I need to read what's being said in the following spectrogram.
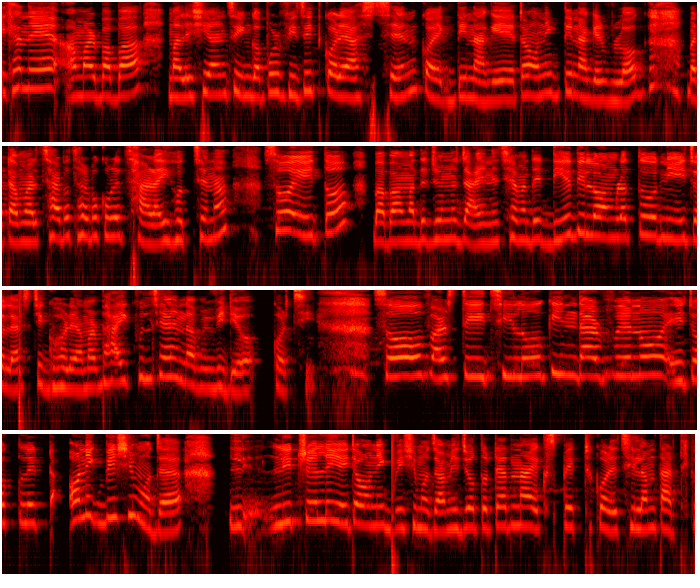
এখানে আমার বাবা মালয়েশিয়ান সিঙ্গাপুর ভিজিট করে আসছেন কয়েকদিন আগে। এটা অনেক দিন আগের ব্লগ বাট আমার ছাড়বো ছাড়বো করে ছাড়াই হচ্ছে না। সো এই তো বাবা আমাদের জন্য যা এনেছে আমাদের দিয়ে দিল, আমরা তো নিয়েই চলে আসছি ঘরে। আমার ভাই খুলছে অ্যান্ড আমি ভিডিও করছি। সো ফার্স্টেই ছিল কিন্ডার ভেনো এই চকলেটটা অনেক বেশি মজা। লিটারেলি এটা অনেক বেশি মজা। আমি যতটা না এক্সপেক্ট করেছিলাম, তার থেকে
